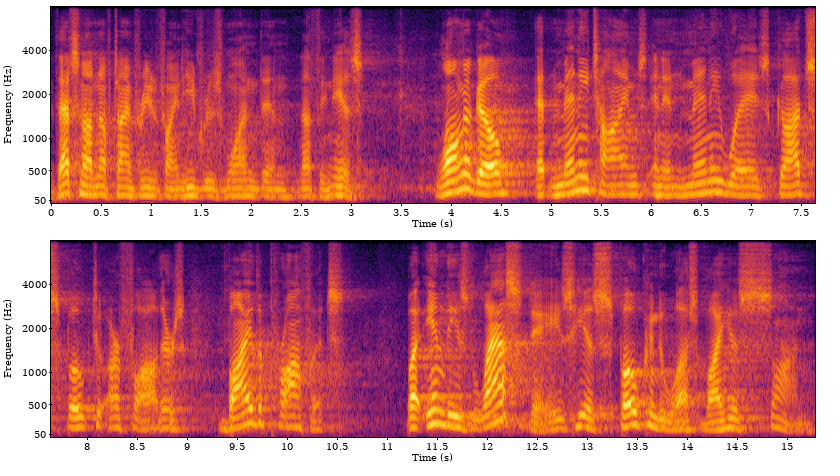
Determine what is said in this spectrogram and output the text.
If that's not enough time for you to find Hebrews 1, then nothing is. Long ago, at many times and in many ways, God spoke to our fathers by the prophets. But in these last days, He has spoken to us by His Son,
